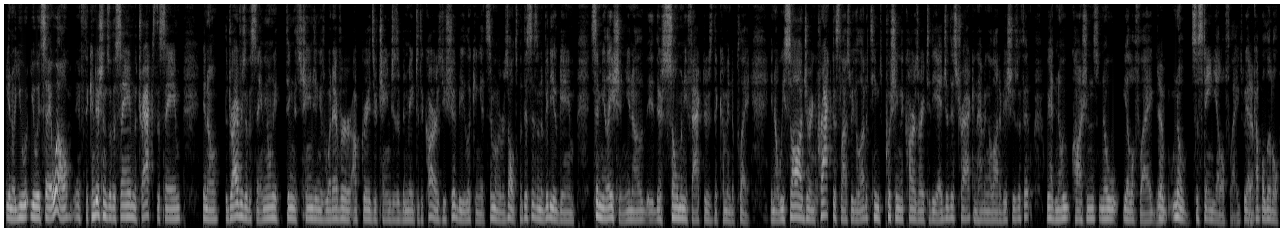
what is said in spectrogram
you know, you, you would say, well, if the conditions are the same, the track's the same, you know, the drivers are the same. The only thing that's changing is whatever upgrades or changes have been made to the cars. You should be looking at similar results, but this isn't a video game simulation. You know, there's so many factors that come into play. You know, we saw during practice last week a lot of teams pushing the cars right to the edge of this track and having a lot of issues with it. We had no cautions, no yellow flag, Yep. no sustained yellow flags. We had Yep. a couple little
